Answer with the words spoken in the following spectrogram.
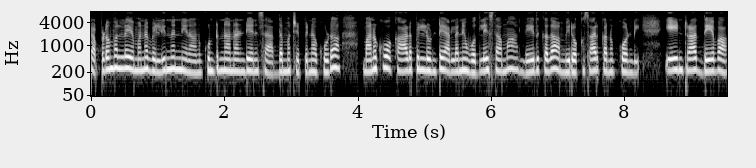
చెప్పడం వల్ల ఏమైనా వెళ్ళిందని నేను అనుకుంటున్నానండి అని శారదమ్మ చెప్పినా కూడా మనకు ఒక ఆడపిల్లుంటే అలానే వదిలేస్తామా? లేదు కదా మీరు ఒకసారి కనుక్కోండి. ఏంట్రా దేవా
